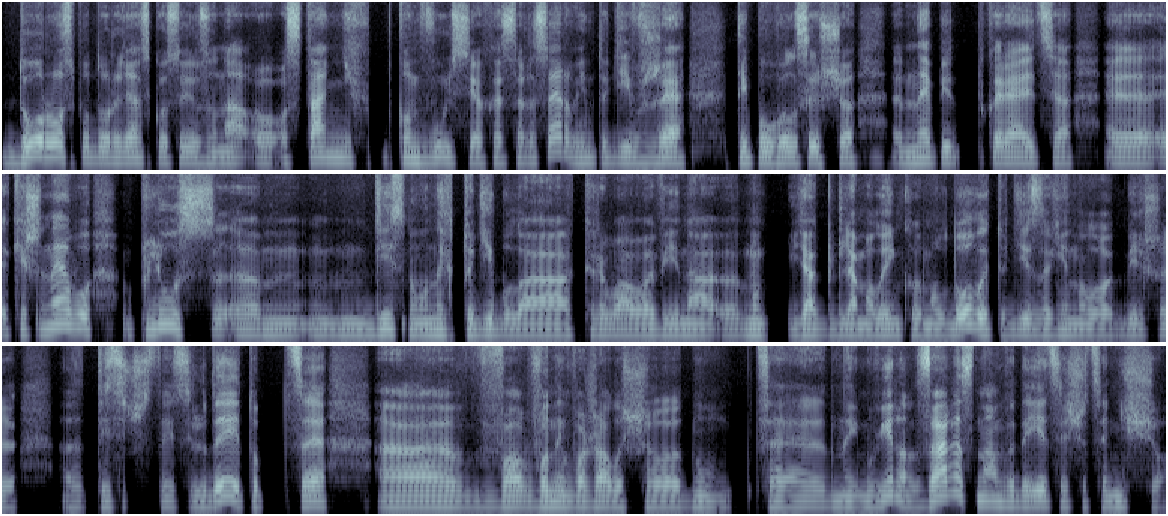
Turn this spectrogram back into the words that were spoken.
до розпаду радянського союзу на останніх конвульсіях СРСР. Він тоді вже типу оголосив, що не підкоряється е, Кишиневу. Плюс ем, дійсно у них тоді була кривава війна. е, Ну як для маленької Молдови, тоді загинуло більше здається, людей. Тобто, це вони вважали, що ну це неймовірно. Зараз нам видається, що це ніщо.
